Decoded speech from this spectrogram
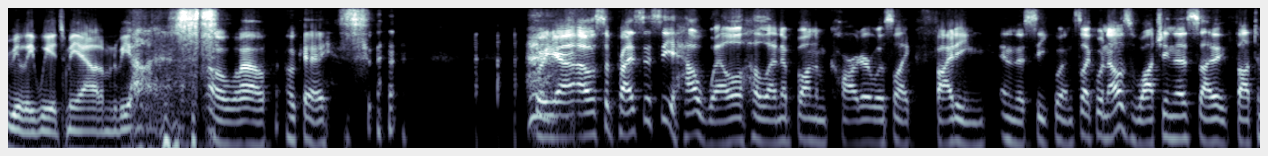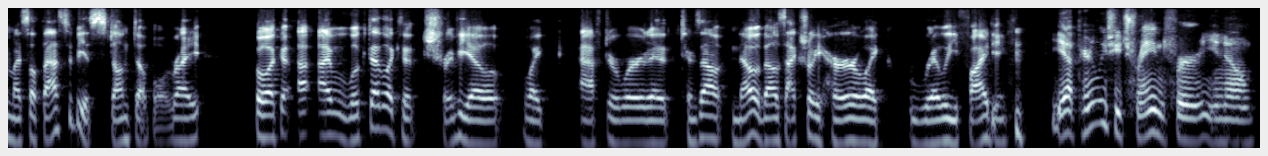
really weirds me out. I'm gonna be honest. oh wow okay but yeah i was surprised to see how well helena bonham carter was like fighting in the sequence like when i was watching this i thought to myself that has to be a stunt double right but like i, I looked at like the trivia like afterward it turns out no that was actually her like really fighting Yeah, apparently she trained for, you know,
